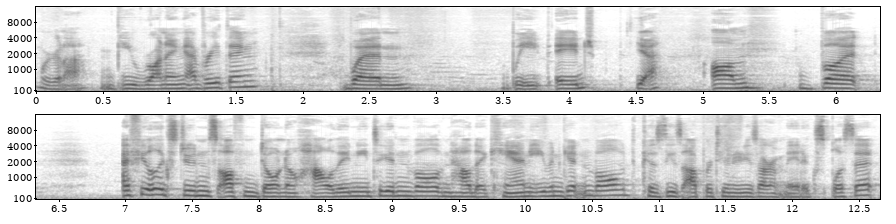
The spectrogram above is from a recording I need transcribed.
We're going to be running everything when we age. Yeah. Um, but I feel like students often don't know how they need to get involved and how they can even get involved because these opportunities aren't made explicit.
